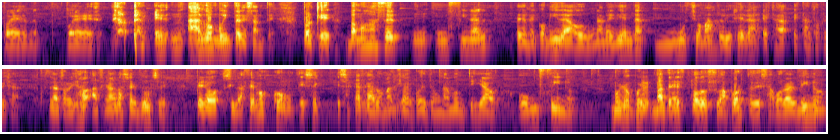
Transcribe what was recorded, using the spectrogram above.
Pues, pues es algo muy interesante, porque vamos a hacer un, final eh, de comida o una merienda mucho más ligera esta, esta torrija. La torrija al final va a ser dulce, Pero si lo hacemos con esa carga aromática que puede tener un amontillado o un fino, bueno, pues va a tener todo su aporte de sabor al vino,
